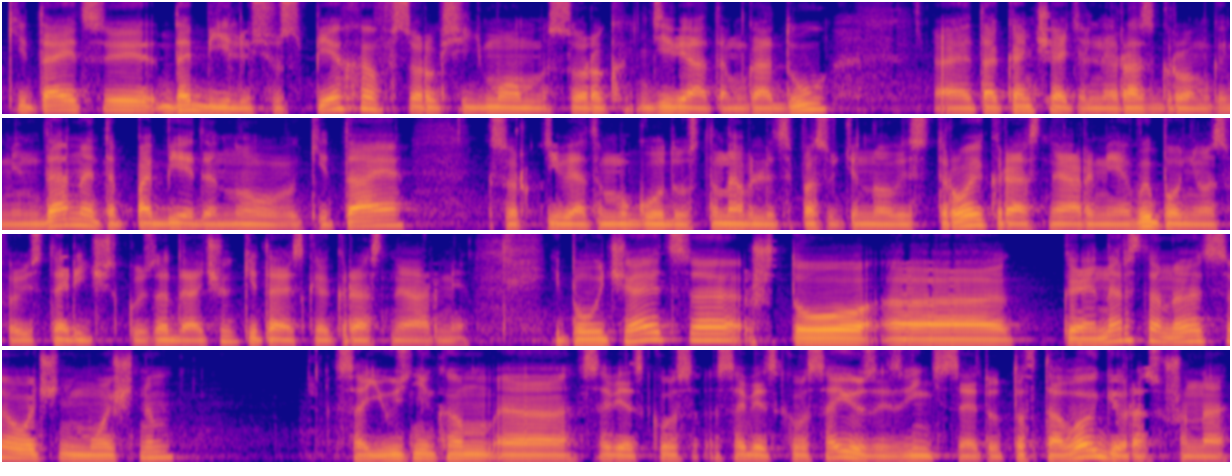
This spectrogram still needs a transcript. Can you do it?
китайцы добились успеха в 1947-1949 году. Это окончательный разгром Гаминдана, это победа нового Китая. К 1949 году устанавливается, по сути, новый строй. Красная армия выполнила свою историческую задачу, китайская Красная армия. И получается, что э, КНР становится очень мощным союзником э, Советского, Советского Союза. Извините за эту тавтологию, раз уж она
